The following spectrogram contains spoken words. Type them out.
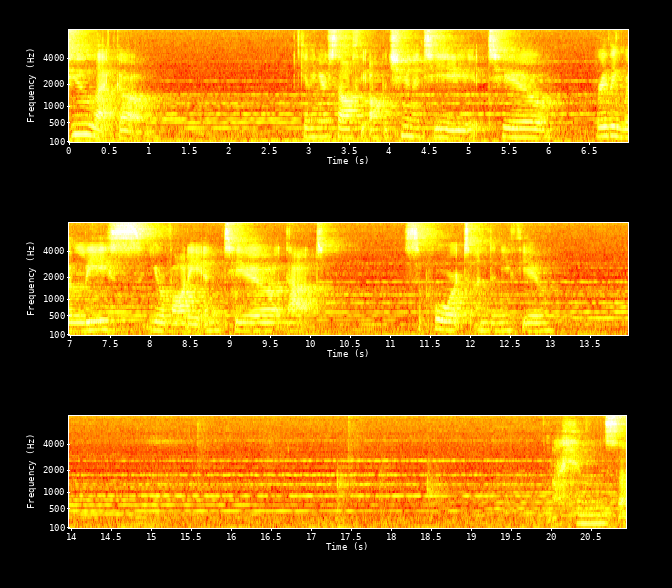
to let go. Giving yourself the opportunity to really release your body into that support underneath you. Ahimsa,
